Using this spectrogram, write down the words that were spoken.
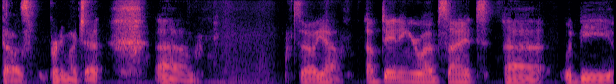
that was pretty much it. Um, so yeah, updating your website uh, would be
